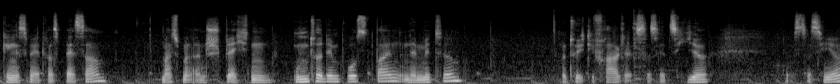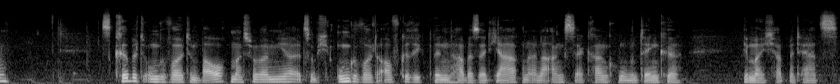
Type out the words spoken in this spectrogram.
ging es mir etwas besser manchmal ein Stechen unter dem Brustbein in der Mitte. Natürlich die Frage, ist das jetzt hier ist das hier? Es kribbelt ungewollt im Bauch manchmal bei mir, als ob ich ungewollt aufgeregt bin, habe seit Jahren eine Angsterkrankung und denke immer, ich habe mit Herz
